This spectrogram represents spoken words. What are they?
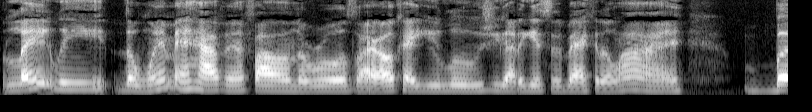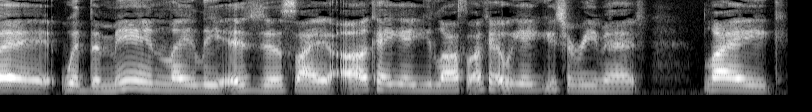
lately the women have been following the rules like, okay, you lose, you got to get to the back of the line. But with the men lately, it's just like, okay, yeah, you lost. Okay, well, yeah, you get your rematch. Like,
